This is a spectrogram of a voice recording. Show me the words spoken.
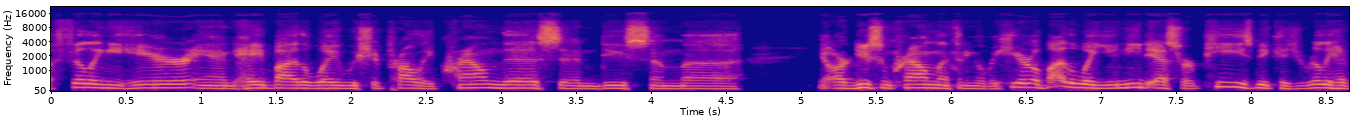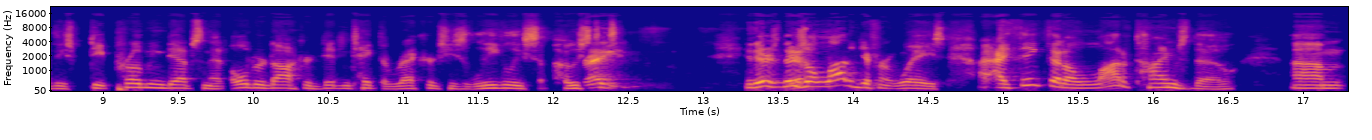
a filling here and hey by the way we should probably crown this and do some uh, or do some crown lengthening over here. Oh, by the way, you need SRPs because you really have these deep probing depths, and that older doctor didn't take the records he's legally supposed right. to. There's there's yep. a lot of different ways. I think that a lot of times though, um,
